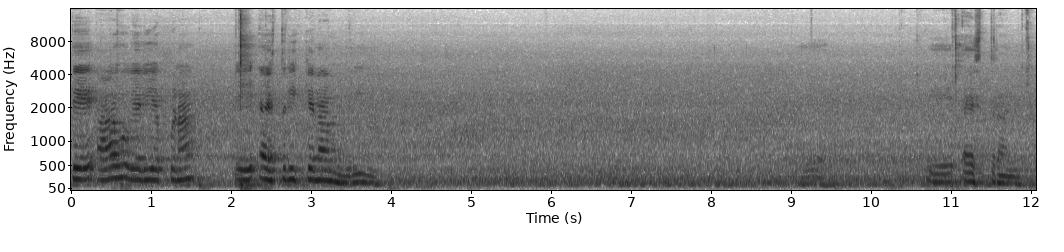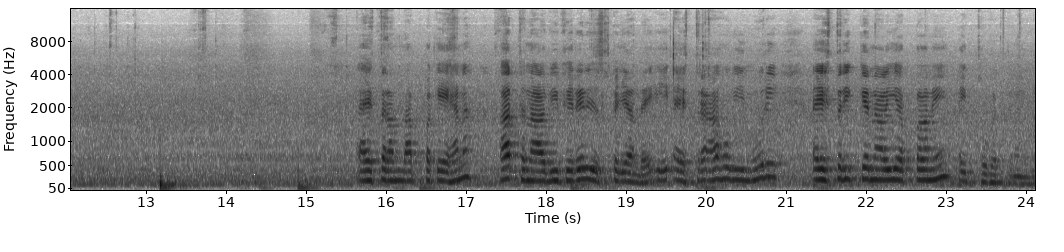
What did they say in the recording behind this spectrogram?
ਤੇ ਆਹ ਹੋ ਗਿਆ ਜੀ ਆਪਣਾ, ਇਹ ਇਸ ਤਰੀਕੇ ਨਾਲ ਮੂਰੀ ਜੀ ਇਹ ਇਸ ਤਰ੍ਹਾਂ ਜੀ ਇਸ ਤਰ੍ਹਾਂ ਨੱਪ ਕੇ ਹੈ ਹੱਥ ਨਾਲ ਵੀ ਫਿਰ ਇਹ ਰਿਸਕ ਜਾਂਦਾ ਇਹ ਇਸ ਤਰ੍ਹਾਂ ਆਹ ਹੋ ਗਈ ਮੂਰੀ ਇਸ ਤਰੀਕੇ ਨਾਲ ਹੀ ਆਪਾਂ ਨੇ ਇੱਥੋਂ ਕੱਟਣਾ ਜੀ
